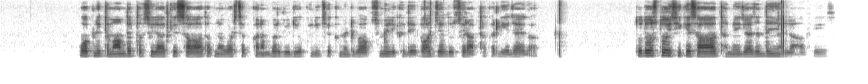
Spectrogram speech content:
वो अपनी तमाम तर तफसीत के साथ अपना व्हाट्सएप का नंबर वीडियो के नीचे कमेंट बॉक्स में लिख दे। बहुत जल्द उससे रबता कर लिया जाएगा। तो दोस्तों, इसी के साथ हमें इजाज़त दें। अल्लाह हाफिज़।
